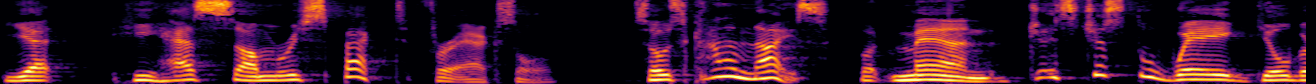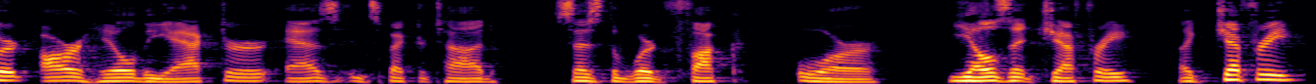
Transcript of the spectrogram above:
yet he has some respect for Axel. So it's kind of nice. But man, it's just the way Gilbert R. Hill, the actor, as Inspector Todd, says the word fuck or yells at Jeffrey. Like, Jeffrey,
